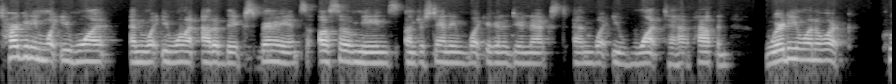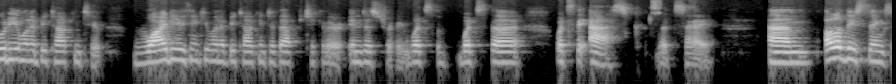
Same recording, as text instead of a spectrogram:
targeting what you want and what you want out of the experience also means understanding what you're going to do next and what you want to have happen. Where do you want to work? Who do you want to be talking to? Why do you think you want to be talking to that particular industry? What's the what's the what's the ask? Let's say. Um, all of these things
